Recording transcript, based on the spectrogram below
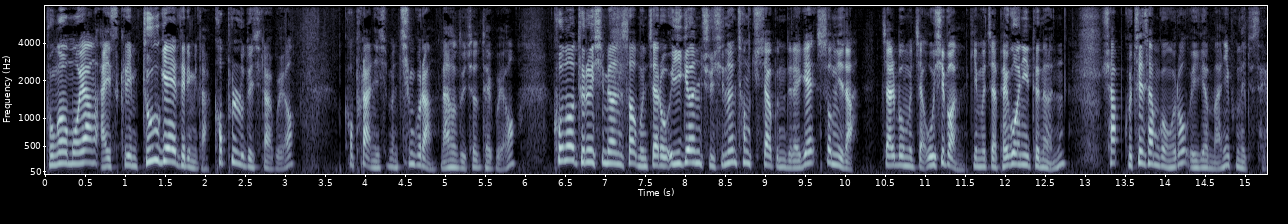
붕어 모양 아이스크림 두 개 드립니다. 커플로 드시라고요. 커플 아니시면 친구랑 나눠 드셔도 되고요. 코너 들으시면서 문자로 의견 주시는 청취자분들에게 쏩니다. 짧은 문자 50원, 긴 문자 100원이 드는 샵 9730으로 의견 많이 보내주세요.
